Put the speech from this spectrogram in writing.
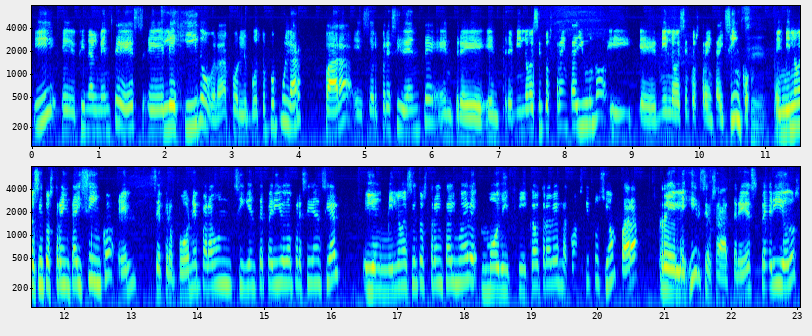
y eh, finalmente es elegido, ¿verdad?, por el voto popular para eh, ser presidente entre, entre 1931 y 1935. Eh, en 1935 él se propone para un siguiente periodo presidencial y en 1939 modifica otra vez la constitución para reelegirse, o sea, tres periodos.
